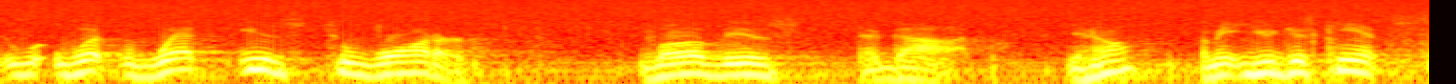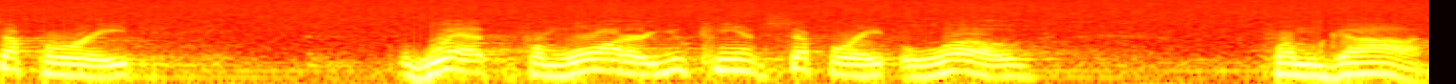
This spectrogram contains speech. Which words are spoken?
What wet is to water, love is to God. You know? I mean, you just can't separate wet from water. You can't separate love from God.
